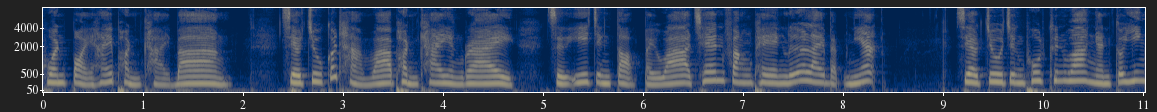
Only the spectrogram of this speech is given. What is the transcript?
ควรปล่อยให้ผ่อนคลายบ้าง เสี่ยวจูก็ถามว่าผ่อนคลายอย่างไรซืออี้จึงตอบไปว่า เช่น ฟังเพลงหรืออะไรแบบเนี้ยเสี่ยวจูจึงพูดขึ้นว่างั้นก็ยิ่ง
